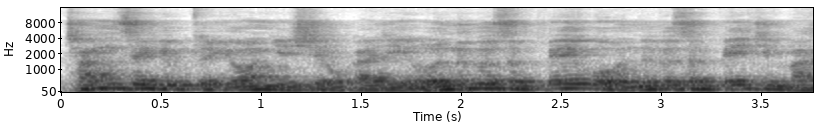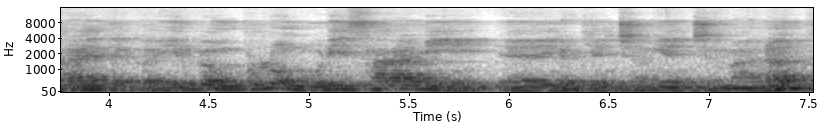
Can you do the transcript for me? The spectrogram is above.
창세기부터 요한계시록까지 어느 것은 빼고 어느 것은 빼지 말아야 될 거. 이건 물론 우리 사람이 에, 이렇게 정했지만은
